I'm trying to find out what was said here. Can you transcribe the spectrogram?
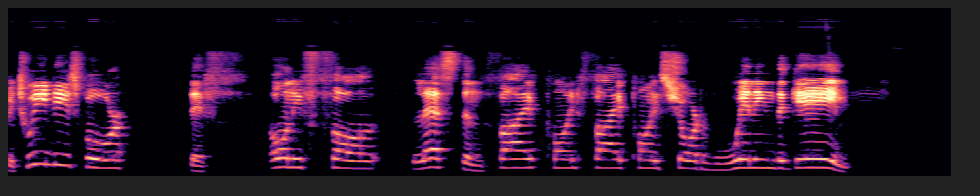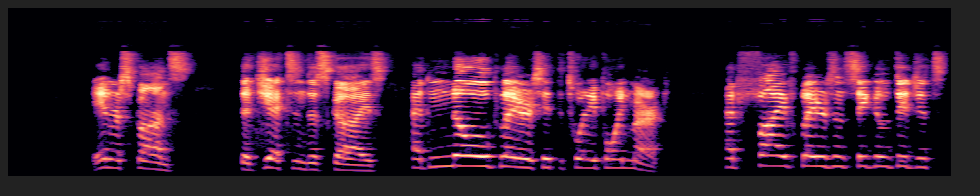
Between these four, they only fall less than 5.5 points short of winning the game. In response, the Jets in disguise had no players hit the 20 point mark, had five players in single digits,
